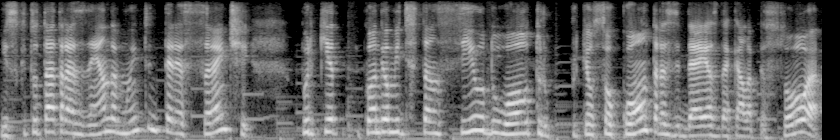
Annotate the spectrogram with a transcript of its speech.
Isso que tu tá trazendo é muito interessante, porque quando eu me distancio do outro, porque eu sou contra as ideias daquela pessoa,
